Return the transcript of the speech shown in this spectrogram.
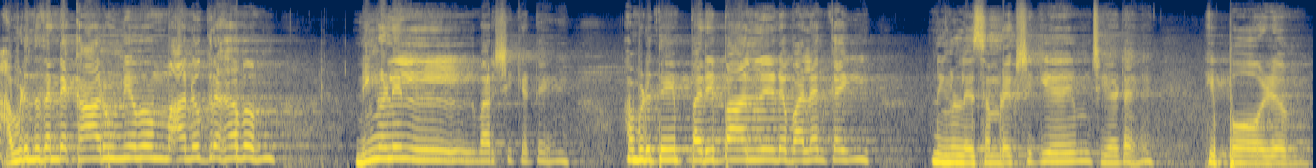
അവിടുന്ന് തന്റെ കാരുണ്യവും അനുഗ്രഹവും നിങ്ങളിൽ വർഷിക്കട്ടെ. അവിടുത്തെ പരിപാലനയുടെ വലം കൈ നിങ്ങളെ സംരക്ഷിക്കുകയും ചെയ്യട്ടെ. ഇപ്പോഴും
